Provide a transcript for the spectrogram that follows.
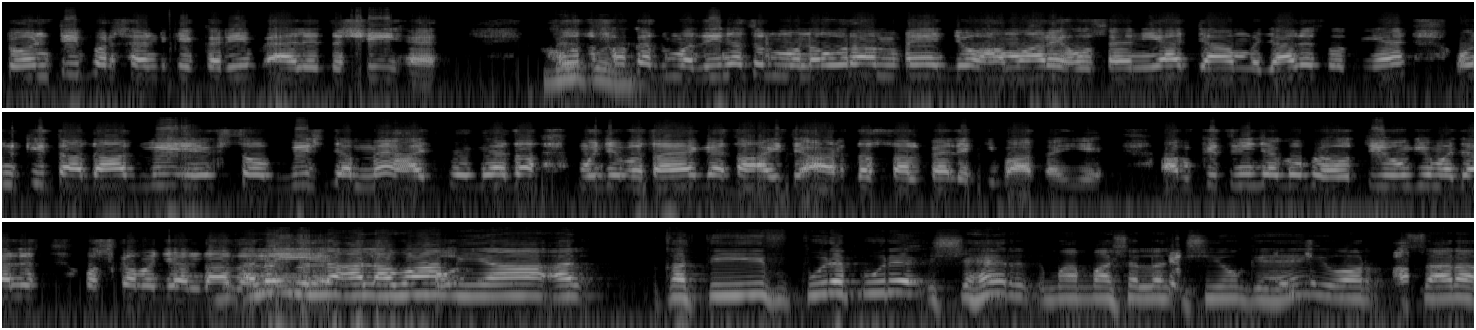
ٹوینٹی پرسنٹ کے قریب اہل تشیح ہے خود فقط مدینہ المنورہ میں جو ہمارے حسینیات جہاں مجالس ہوتی ہیں ان کی تعداد بھی ایک سو بیس جب میں حج پہ گیا تھا مجھے بتایا گیا تھا آج سے آٹھ دس سال پہلے کی بات ہے یہ۔ اب کتنی جگہوں پہ ہوتی ہوں گی مجالس؟ اس کا مجھے اندازہ نہیں ہے۔ قطیف پورے پورے شہر ماشاءاللہ شیعوں کے ہیں اور سارا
